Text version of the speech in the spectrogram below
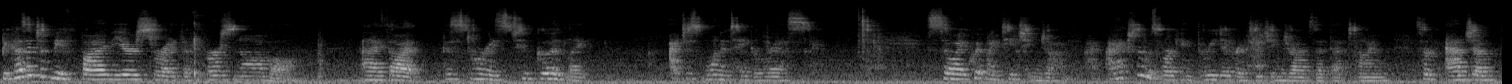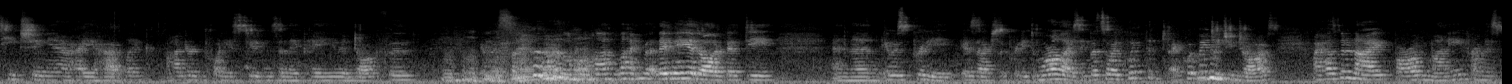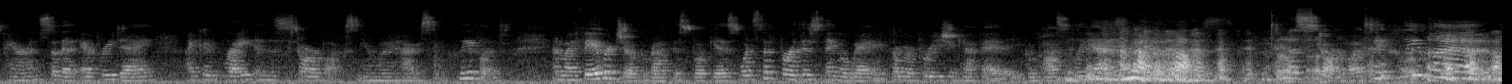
Because it took me five years to write the first novel, and I thought this story is too good. Like, I just want to take a risk. So I quit my teaching job. I actually was working three different teaching jobs at that time. Sort of adjunct teaching, you know, how you have like 120 students and they pay you in dog food. It was like online, but they pay you a dollar fifty, and then it was pretty. It was actually pretty demoralizing. But so I quit the I quit my teaching jobs. My husband and I borrowed money from his parents so that every day I could write in the Starbucks near my house in Cleveland. And my favorite joke about this book is, what's the furthest thing away from a Parisian cafe that you can possibly get? a Starbucks in Cleveland.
